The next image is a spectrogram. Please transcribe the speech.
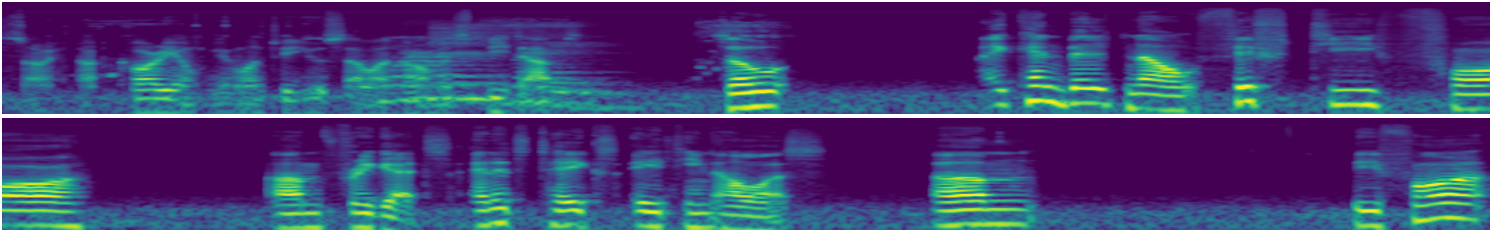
Sorry, not Corium, we want to use our normal speed ups. So I can build now 54 um, frigates and it takes 18 hours. Um, before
